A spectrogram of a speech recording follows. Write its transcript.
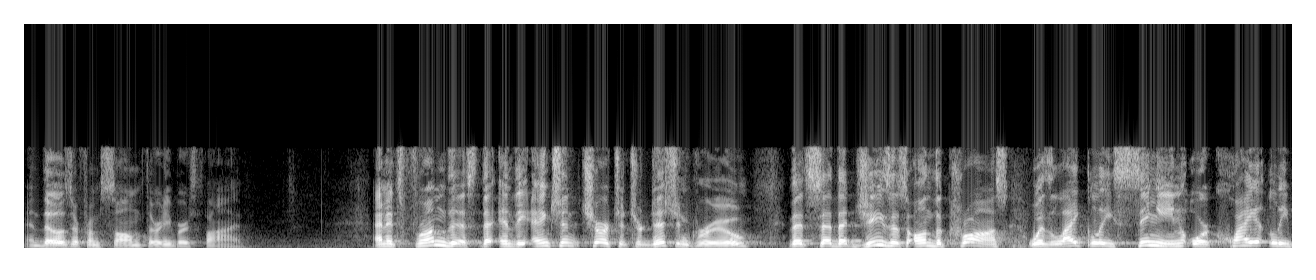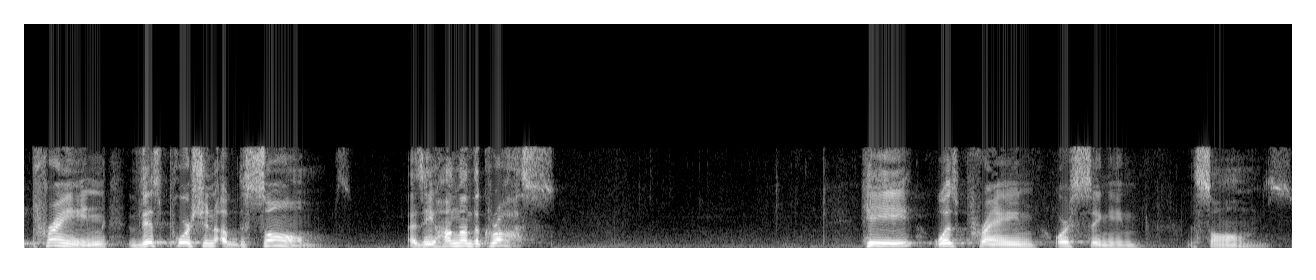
And those are from Psalm 30, verse 5. And it's from this that in the ancient church a tradition grew that said that Jesus on the cross was likely singing or quietly praying this portion of the Psalms as he hung on the cross. He was praying or singing the Psalms.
